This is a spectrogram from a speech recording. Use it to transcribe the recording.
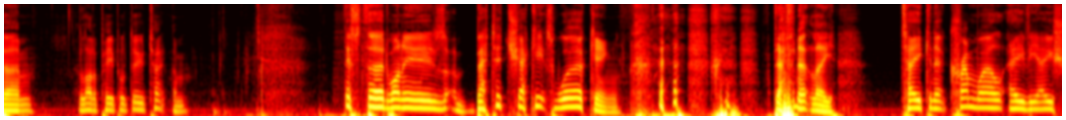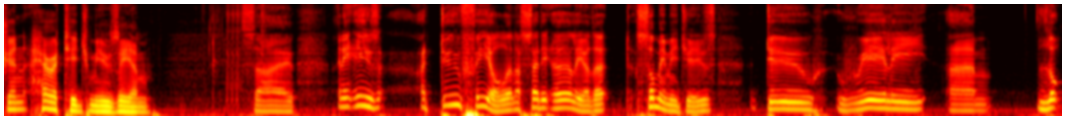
um, a lot of people do take them. This third one is better check it's working. Definitely. Taken at Cranwell Aviation Heritage Museum. So, and it is, I do feel, and I said it earlier, that some images do really um, look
